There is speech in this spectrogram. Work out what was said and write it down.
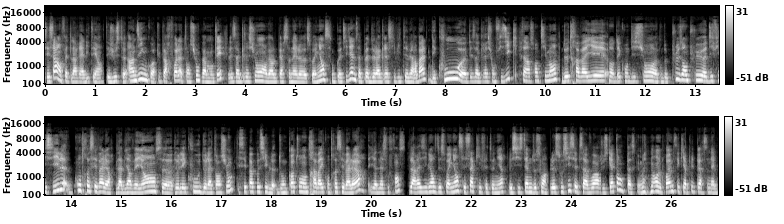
C'est ça, en fait, la réalité. Hein. C'est juste indigne, quoi. Puis parfois, la tension va monter. Les agressions envers le personnel soignant sont quotidiennes. Ça peut être de l'agressivité verbale, des coups, euh, des agressions physiques. C'est un sentiment de travailler dans des conditions euh, de plus en plus euh, difficiles contre ces valeurs, de la bienveillance, euh, de l'écoute, de l'attention. C'est pas possible. Donc quand on travaille contre ces valeurs, il y a de la souffrance. La résilience des soignants, c'est ça qui fait tenir le système de soins. Le souci, c'est de savoir jusqu'à quand, parce que maintenant, le problème, c'est qu'il n'y a plus de personnel.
